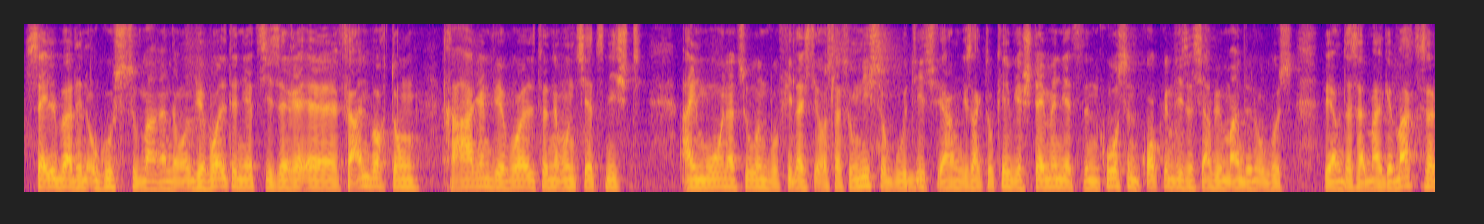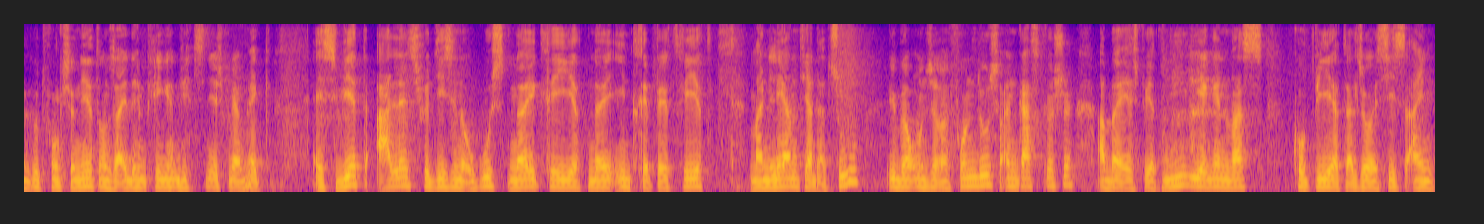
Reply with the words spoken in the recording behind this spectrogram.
selber den August zu machen. Wir wollten jetzt diese äh, Verantwortung tragen. Wir wollten uns jetzt nicht einen Monat suchen, wo vielleicht die Auslastung nicht so gut ist. Wir haben gesagt, okay, wir stemmen jetzt den großen Brocken dieses Jahr, wir machen den August. Wir haben das einmal gemacht, es hat gut funktioniert und seitdem kriegen wir es nicht mehr weg. Es wird alles für diesen August neu kreiert, neu interpretiert. Man lernt ja dazu über unsere Fundus an Gastküche, aber es wird nie irgendwas kopiert. Also es ist ein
